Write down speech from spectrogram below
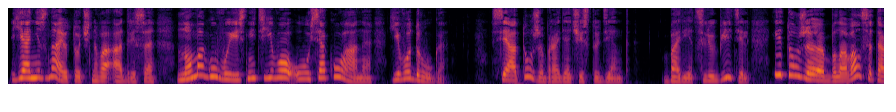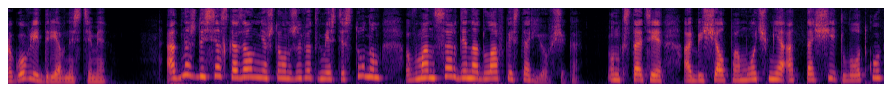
Я не знаю точного адреса, но могу выяснить его у Сякуана, его друга. Ся тоже бродячий студент, борец-любитель и тоже баловался торговлей древностями. Однажды Ся сказал мне, что он живет вместе с Тоном в мансарде над лавкой старьевщика. Он, кстати, обещал помочь мне оттащить лодку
